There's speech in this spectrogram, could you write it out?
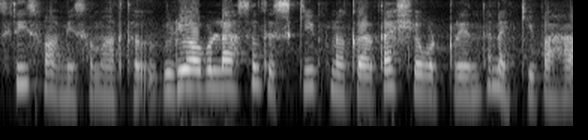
श्री स्वामी समर्थ. व्हिडिओ आवडला असेल तर स्किप न करता शेवटपर्यंत नक्की पहा.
